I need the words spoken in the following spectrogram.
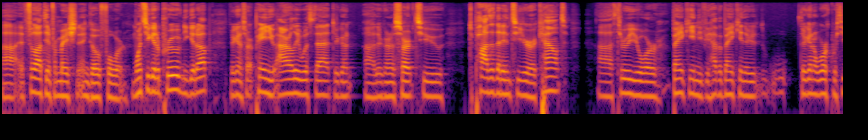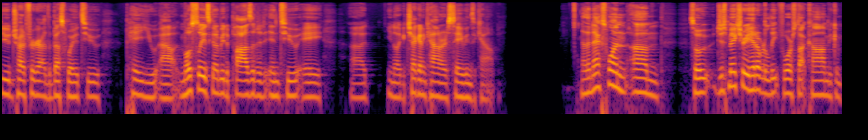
uh, and fill out the information and go forward. Once you get approved and you get up, they're going to start paying you hourly with that. They're going uh, they're going to start to deposit that into your account. uh, through your banking. If you have a banking, they're they're going to work with you to try to figure out the best way to pay you out. Mostly, it's going to be deposited into a uh, you know like a checking account or a savings account. Now the next one, um, so just make sure you head over to leapforce.com. You can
